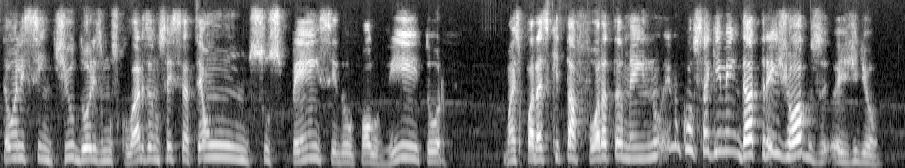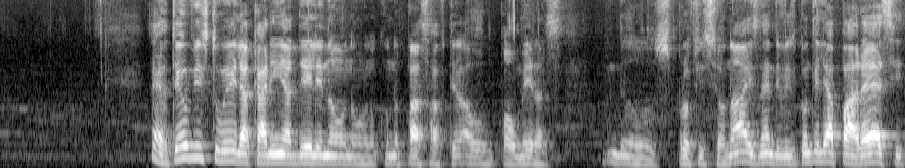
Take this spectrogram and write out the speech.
Então ele sentiu dores musculares, eu não sei se é até um suspense do Paulo Vitor, mas parece que tá fora também. E não consegue emendar três jogos, Egidio. É, eu tenho visto ele, a carinha dele no, no, quando passa o Palmeiras dos profissionais, né? De vez em quando ele aparece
